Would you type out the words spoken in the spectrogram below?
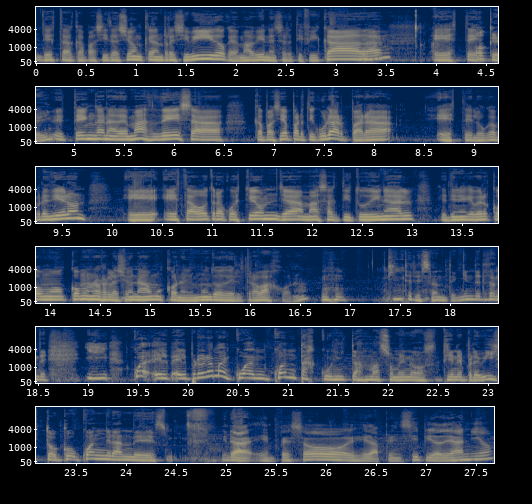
de esta capacitación que han recibido, que además viene certificada, este, eh, tengan además de esa capacidad particular para este, lo que aprendieron, eh, esta otra cuestión ya más actitudinal que tiene que ver cómo, cómo nos relacionamos con el mundo del trabajo, ¿no? Qué interesante, qué interesante. ¿Y el, el programa cuán- cuántas cunitas más o menos tiene previsto? Cu- ¿Cuán grande es? Mira, empezó eh, a principio de año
